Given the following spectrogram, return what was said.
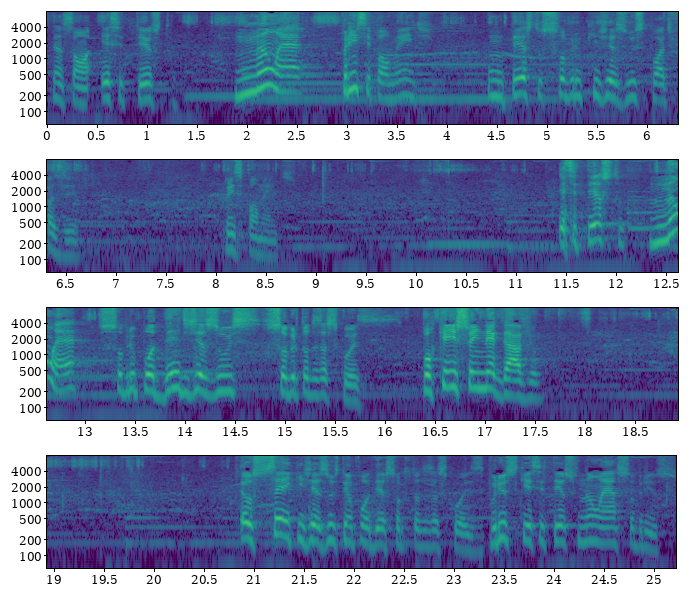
atenção, ó, esse texto não é principalmente um texto sobre o que Jesus pode fazer. Principalmente. Esse texto não é sobre o poder de Jesus sobre todas as coisas, porque isso é inegável. Eu sei que Jesus tem o poder sobre todas as coisas, por isso que esse texto não é sobre isso.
